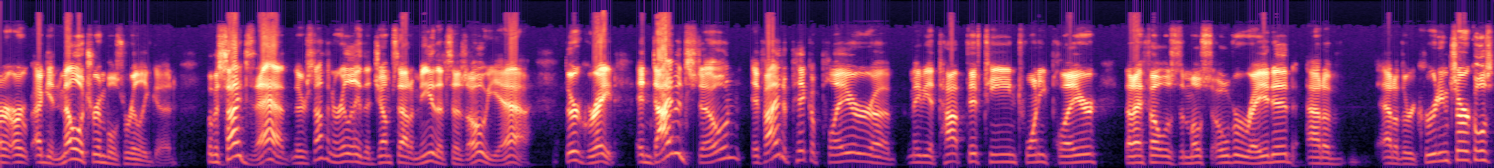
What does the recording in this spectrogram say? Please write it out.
Or, or again, Melo Trimble's really good, but besides that, there's nothing really that jumps out at me that says, "Oh yeah, they're great." And Diamond Stone, if I had to pick a player, uh, maybe a top 15, 20 player that I felt was the most overrated out of out of the recruiting circles,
